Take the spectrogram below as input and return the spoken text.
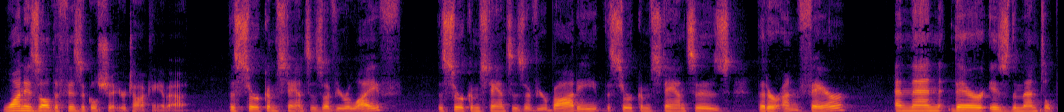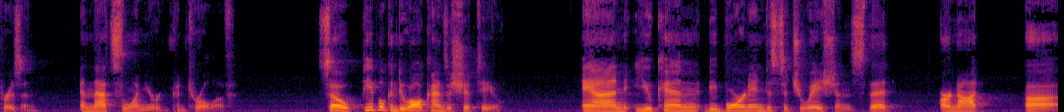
One is all the physical shit you're talking about, the circumstances of your life, the circumstances of your body, the circumstances that are unfair. And then there is the mental prison, and that's the one you're in control of. So people can do all kinds of shit to you. And you can be born into situations that are not uh,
